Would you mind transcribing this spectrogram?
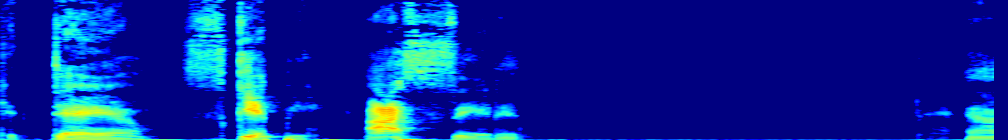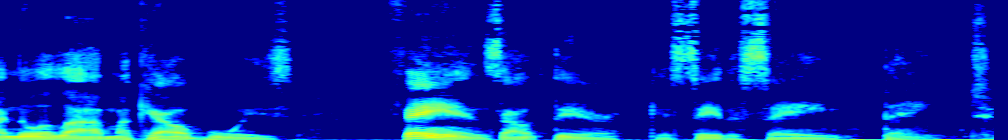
Get damn Skippy. I said it. And I know a lot of my Cowboys fans out there can say the same thing too.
